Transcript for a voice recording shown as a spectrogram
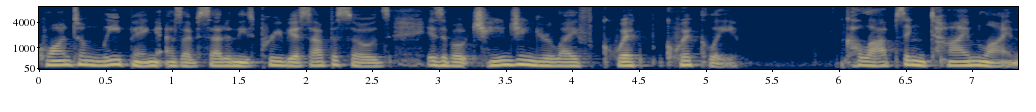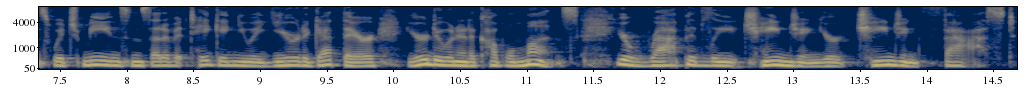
Quantum leaping, as I've said in these previous episodes, episodes is about changing your life quick quickly collapsing timelines, which means instead of it taking you a year to get there, you're doing it a couple months. You're rapidly changing, you're changing fast.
